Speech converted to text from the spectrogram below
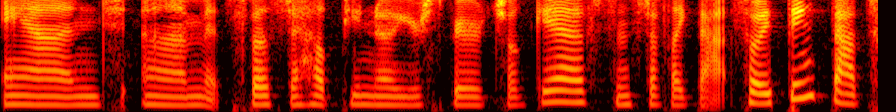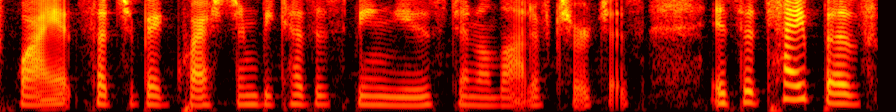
and um, it's supposed to help you know your spiritual gifts and stuff like that. So I think that's why it's such a big question because it's being used in a lot of churches. It's a type of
